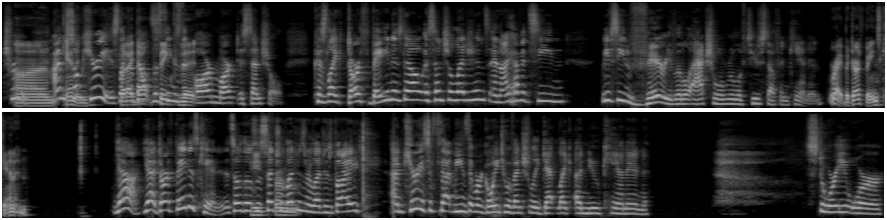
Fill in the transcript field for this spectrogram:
true um, i'm so curious like But I about don't the think things that- that are marked essential because like darth bane is now essential legends and i haven't seen we've seen very little actual rule of two stuff in canon Right, but Darth Bane's canon. Yeah, yeah, Darth Bane is canon, and so those He's essential from- legends are legends. But I, I'm curious if that means that we're going to eventually get like a new canon story or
